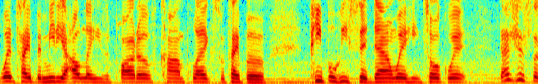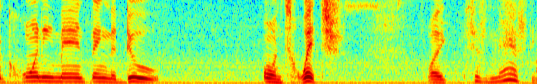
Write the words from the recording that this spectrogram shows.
what type of media outlet he's a part of, complex, what type of people he sit down with, he talk with. That's just a corny man thing to do on Twitch. Like, it's just nasty.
